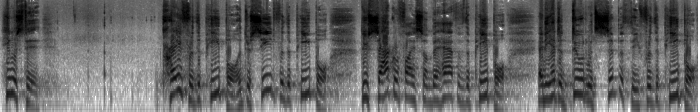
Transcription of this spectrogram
He was to pray for the people, intercede for the people do sacrifice on behalf of the people. And he had to do it with sympathy for the people.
